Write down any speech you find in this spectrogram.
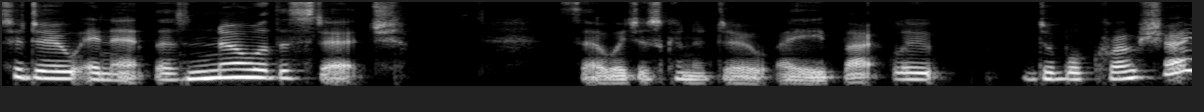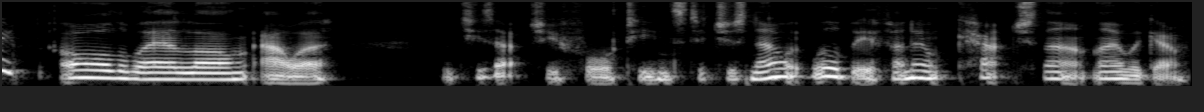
to do in it. There's no other stitch. So we're just going to do a back loop double crochet all the way along our, which is actually 14 stitches now. It will be if I don't catch that. There we go.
